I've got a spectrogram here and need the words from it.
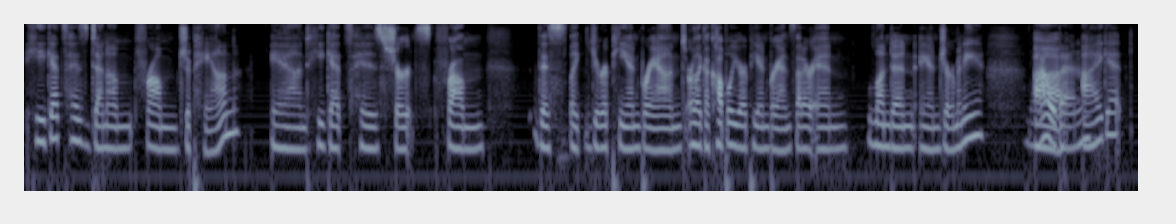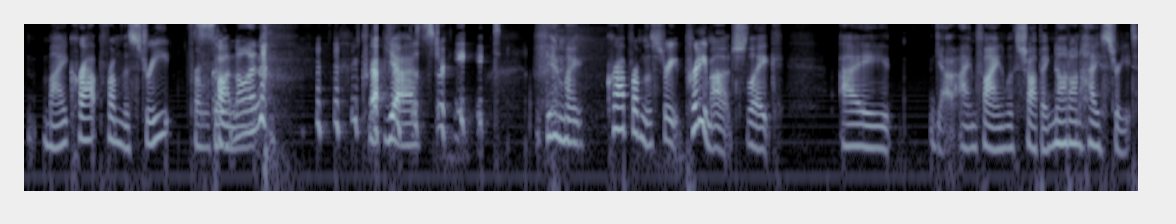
he gets his denim from Japan, and he gets his shirts from this like European brand or like a couple European brands that are in London and Germany. Wow, Uh, Ben. I get my crap from the street from so- Cotton On. Crap from Yeah. the street. get my crap from the street pretty much like i yeah i'm fine with shopping not on high street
